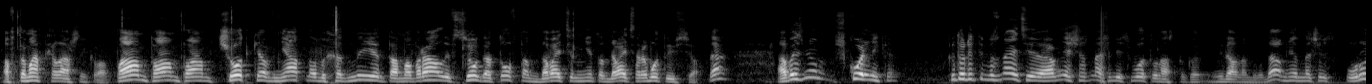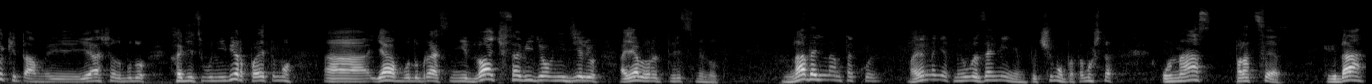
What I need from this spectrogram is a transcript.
автомат Калашникова. Пам-пам-пам, четко, внятно, выходные, там, авралы, все, готов, там, давайте мне, там, давайте работу и все, да? А возьмем школьника, который, вы знаете, а у меня сейчас начались, вот у нас только недавно было, да, у меня начались уроки там, и я сейчас буду ходить в универ, поэтому а, я буду брать не 2 часа видео в неделю, а я буду брать 30 минут. Надо ли нам такой? Наверное, нет, мы его заменим. Почему? Потому что у нас процесс, когда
